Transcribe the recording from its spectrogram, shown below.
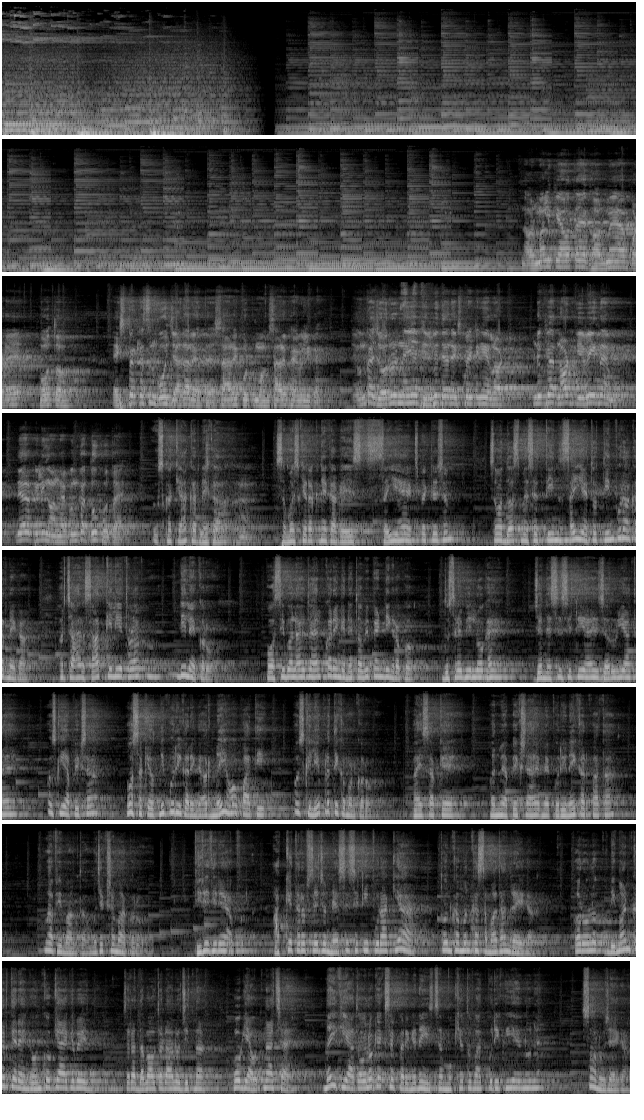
Normal क्या होता है? घर में आप बड़े हो तो एक्सपेक्टेशन बहुत ज़्यादा रहता है सारे कुटुंबों सारे फैमिली का। उनका ज़रूरी नहीं है, फिर भी they are expecting a lot and if you are not giving them they are feeling unhappy उनका दुख होता है। उसका क्या करने उसका, का हाँ। समझ के रखने का कि सही है एक्सपेक्टेशन समझ दस में से तीन सही है तो तीन पूरा करने का। और चार सात के लिए थोड़ा डिले करो। पॉसिबल है तो हेल्प करेंगे नहीं तो अभी पेंडिंग रखो। दूसरे भी लोग हैं जो नेसेसिटी है ज़रूरियात है उसकी अपेक्षा हो सके उतनी पूरी करेंगे। और नहीं हो पाती उसके लिए प्रतिक्रमण करो। भाई साहब के मन में अपेक्षा है मैं पूरी नहीं कर पाता। माफ़ी माँगता हूँ, मुझे क्षमा करो। धीरे धीरे आप, आपके तरफ़ से जो नेसेसिटी पूरा किया तो उनका मन का समाधान रहेगा। और वो लोग डिमांड करते रहेंगे, उनको क्या है कि भाई, जरा दबाव तो डालो, जितना हो गया, उतना अच्छा है। नहीं किया तो वो लोग एक्सेप्ट करेंगे, नहीं, इससे मुख्य तो बात पूरी की है उन्होंने। सॉल्व हो जाएगा।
